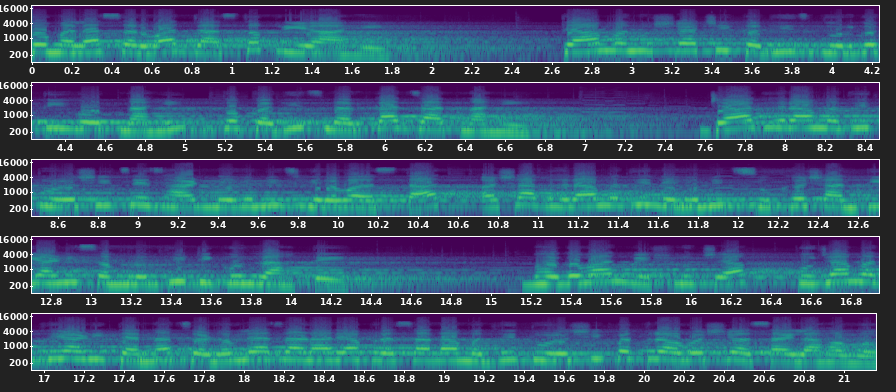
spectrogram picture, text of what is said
तो मला सर्वात जास्त प्रिय आहे. त्या मनुष्याची कधीच दुर्गती होत नाही तो कधीच नरकात जात नाही. ज्या घरामध्ये तुळशीचे झाड नेहमीच हिरवं असतात अशा घरामध्ये नेहमीच सुख शांती आणि समृद्धी टिकून राहते. भगवान विष्णूच्या पूजामध्ये आणि त्यांना चढवल्या जाणाऱ्या प्रसादामध्ये तुळशीपत्र अवश्य असायला हवं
